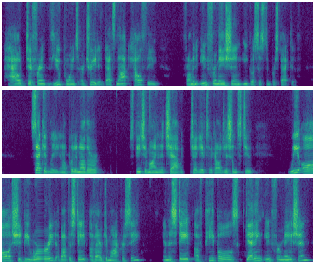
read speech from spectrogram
how different viewpoints are treated. That's not healthy from an information ecosystem perspective. Secondly, and I'll put another speech of mine in the chat, which I gave to the College Institute, we all should be worried about the state of our democracy and the state of people's getting information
